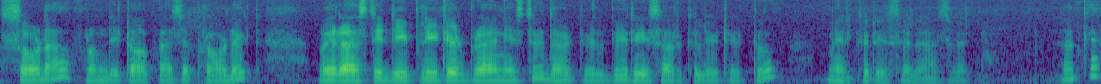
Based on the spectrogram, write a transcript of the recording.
soda from the top as a product whereas the depleted brine is there that will be recirculated to mercury cell as well. Okay.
